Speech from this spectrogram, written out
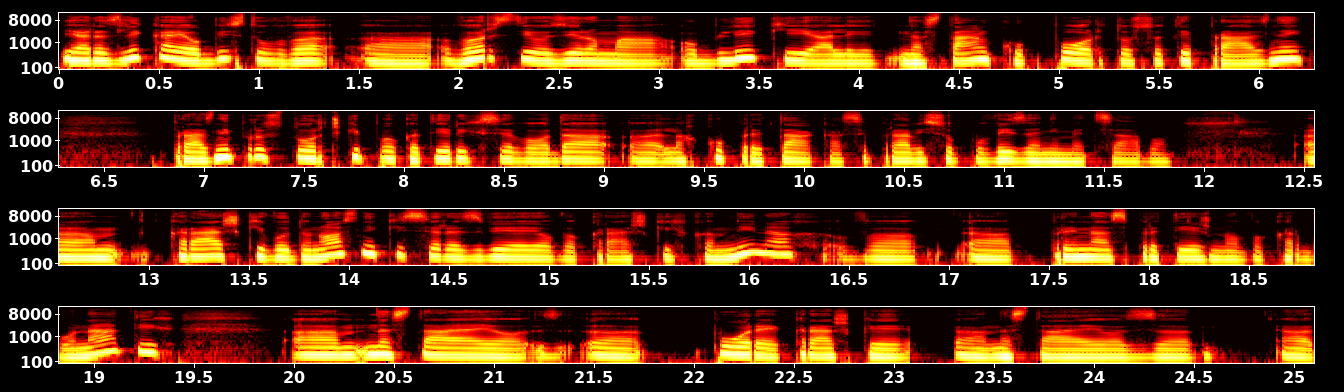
Ja, razlika je v bistvu v uh, vrsti oziroma obliki ali nastanku por, to so te prazni. Prazni prostorčki, po katerih se voda uh, lahko pretaka, se pravi, so povezani med sabo. Um, kraški vodonosniki se razvijajo v kraških kamninah, v, uh, pri nas pretežno v karbonatih. Um, nastajajo z, uh, pore, kraške uh, nastajajo z uh,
